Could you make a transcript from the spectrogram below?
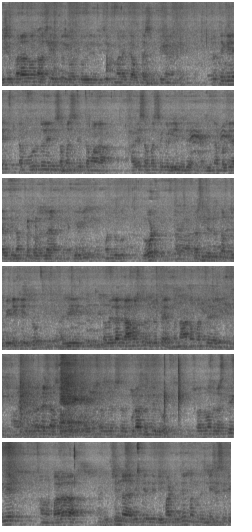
ಇಲ್ಲಿ ಒಂದು ಆಸೆ ಇತ್ತು. ಇವತ್ತು ಇಲ್ಲಿ ವಿಸಿಟ್ ಮಾಡೋಕ್ಕೆ ಅವಕಾಶ ಸಿಕ್ಕಿದೆ ನನಗೆ. ಜೊತೆಗೆ ತಮ್ಮ ಊರದ್ದು ಏನು ಸಮಸ್ಯೆ, ತಮ್ಮ ಹಳೆ ಸಮಸ್ಯೆಗಳು ಏನಿದೆ ಅದನ್ನ ಬಗೆಹರಿಸಿಲ್ಲ ಅಂತವೆಲ್ಲ ಹೇಳಿ ಒಂದು ರೋಡ್ ರಸ್ತೆದು ತಮ್ಮದು ಬೇಡಿಕೆ ಇತ್ತು. ಅಲ್ಲಿ ತಾವೆಲ್ಲ ಗ್ರಾಮಸ್ಥರ ಜೊತೆ ನಾನು ಮತ್ತು ಕ್ಷೇತ್ರದ ಶಾಸಕರು ಸರ್ ಕೂಡ ಬಂದಿದ್ದರು ಸೊ ಅದು ಒಂದು ರಸ್ತೆಗೆ ಭಾಳ ಹೆಚ್ಚಿನ ರೀತಿಯಲ್ಲಿ ಡಿಮಾಂಡ್ ಇದೆ, ಮತ್ತು ನೆಸೆಸಿಟಿ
